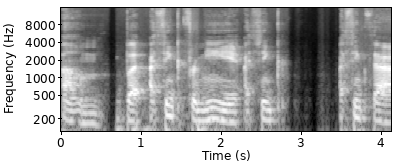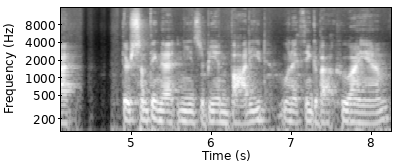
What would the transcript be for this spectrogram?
Um, but I think for me, I think, I think that there's something that needs to be embodied when I think about who I am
